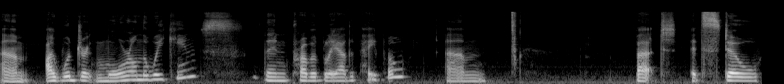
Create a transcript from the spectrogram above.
Um, I would drink more on the weekends than probably other people, um, but it still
